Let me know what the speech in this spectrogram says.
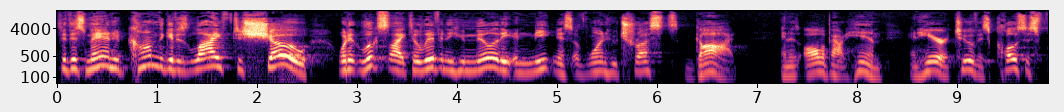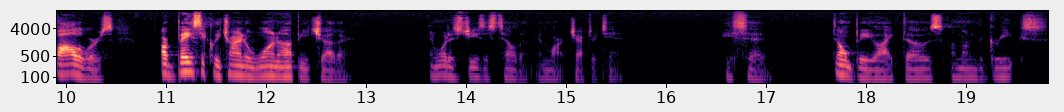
to this man who'd come to give his life to show what it looks like to live in the humility and meekness of one who trusts God and is all about Him? And here, two of his closest followers are basically trying to one up each other. And what does Jesus tell them in Mark chapter 10? He said, Don't be like those among the Greeks,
